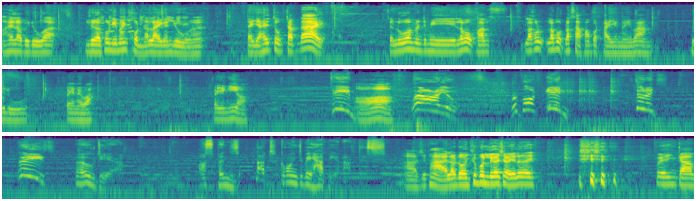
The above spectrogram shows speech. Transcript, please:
have. ให้เราไปดูว่าเรือพวกนี้มันขนอะไรกันอยู่ฮะแต่อย่าให้ถูกจับได้ จะรู้ว่ามันจะมีระบบความระระบบรักษาความปลอดภัยยังไงบ้าง ไม่รู้ไปยังไงวะไปอย่างนี้เหรอ Team, อ๋อ where are you? Report in! Students, please! Oh dear. Ospen's not going to be happy about this. อ้าวชิบหายเราโดนขึ้นบนเรือเฉยเลย เวรกรรม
